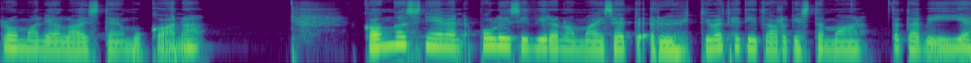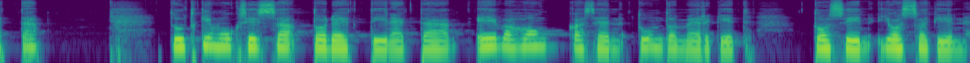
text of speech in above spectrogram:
romanialaisten mukana. Kangasniemen poliisiviranomaiset ryhtyivät heti tarkistamaan tätä vihjettä. Tutkimuksissa todettiin, että Eeva Honkkasen tuntomerkit tosin jossakin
